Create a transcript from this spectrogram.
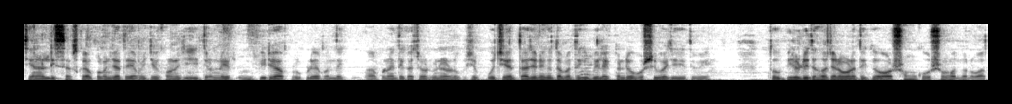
চ্যানেলটি সাবস্ক্রাইব করুন যাতে আমি যে কোনো যে এই ধরনের ভিডিও আপলোড করে আপনাদের আপনাদের কাছে অনেক কিছু পৌঁছে তার জন্য কিন্তু আপনাদেরকে বেল আইকনটি অবশ্যই বাজিয়ে দিতে হবে। তো ভিডিওটি দেখার জন্য আপনাদেরকে অসংখ্য অসংখ্য ধন্যবাদ।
